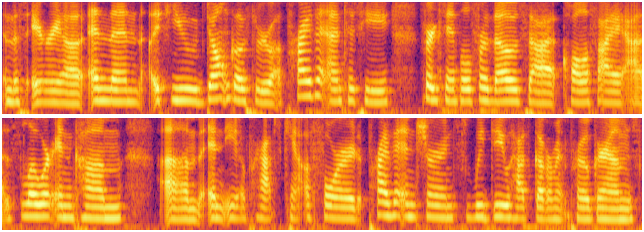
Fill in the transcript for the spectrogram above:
in this area. And then if you don't go through a private entity for example for those that qualify as lower income um, and you know perhaps can't afford private insurance we do have government programs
